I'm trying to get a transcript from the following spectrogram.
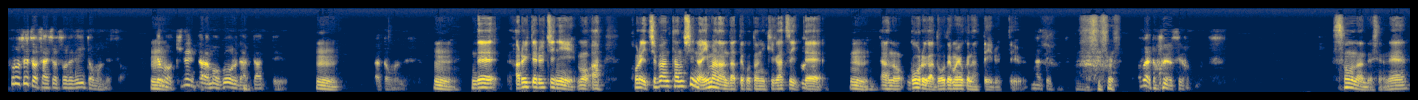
プロセスは最初それでいいと思うんですよ。うん、でも、気づいたらもうゴールだったっていう、うん、だと思うんです。うん。で、歩いてるうちに、もう、あ、これ一番楽しいのは今なんだってことに気がついて、うん、あの、ゴールがどうでもよくなっているっていう。なっていく。そうだと思いますよ。そうなんですよね。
